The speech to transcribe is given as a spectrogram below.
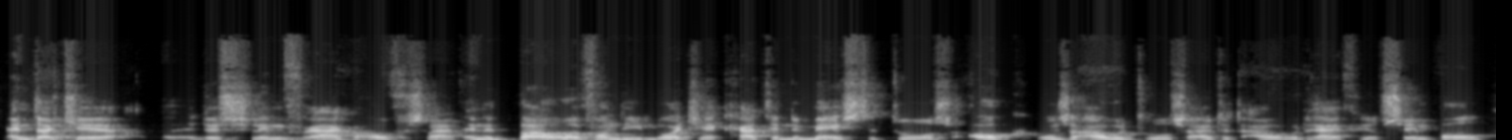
En dat je eh, dus slim vragen overslaat. En het bouwen van die logic gaat in de meeste tools, ook onze oude tools uit het oude bedrijf, heel simpel.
